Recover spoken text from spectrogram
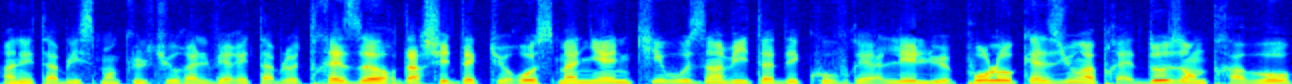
Un établissement culturel véritable trésor d'architecture haussmanienne qui vous invite à découvrir les lieux pour l'occasion après deux ans de travaux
